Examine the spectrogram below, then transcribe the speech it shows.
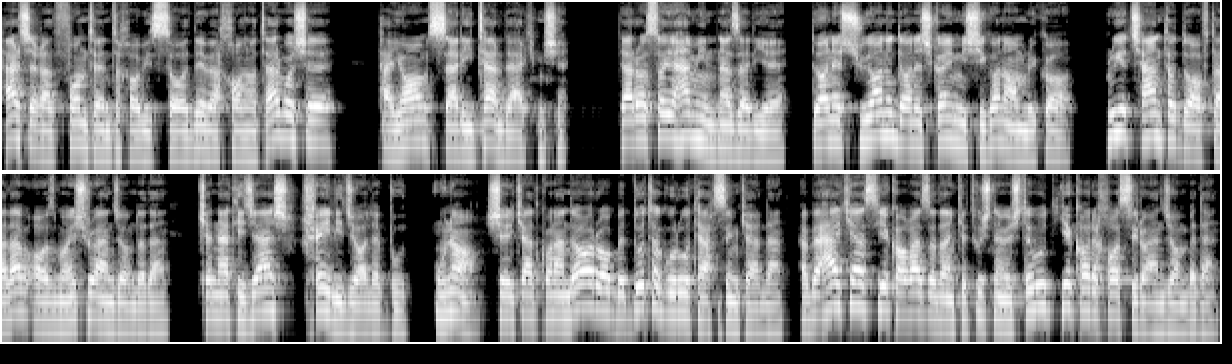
هر چقدر فونت انتخابی ساده و خاناتر باشه، پیام سریعتر درک میشه. در راستای همین نظریه، دانشجویان دانشگاه میشیگان آمریکا روی چند تا داوطلب آزمایش رو انجام دادن که نتیجهش خیلی جالب بود. اونا شرکت کننده ها را به دو تا گروه تقسیم کردند و به هر کس یک کاغذ دادن که توش نوشته بود یک کار خاصی رو انجام بدن.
